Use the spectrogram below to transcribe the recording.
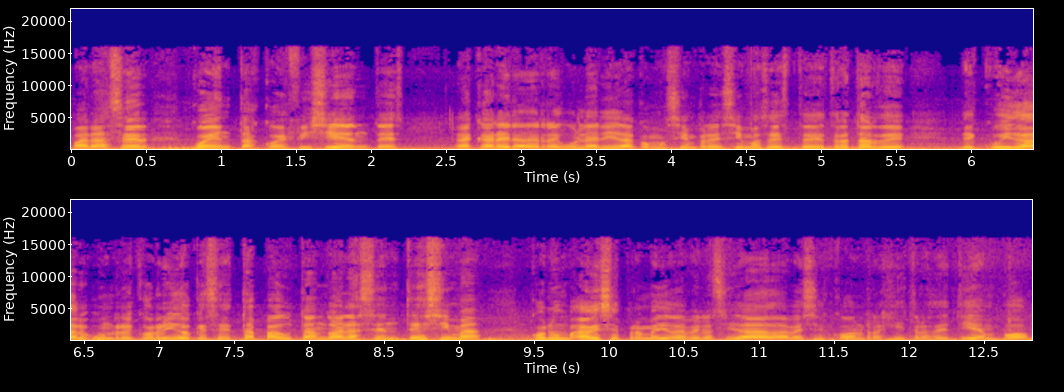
para hacer cuentas, coeficientes. La carrera de regularidad, como siempre decimos, es eh, tratar de, de cuidar un recorrido que se está pautando a la centésima, con a veces promedio de velocidad, a veces con registros de tiempo,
